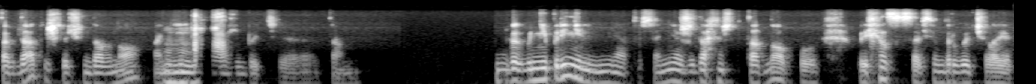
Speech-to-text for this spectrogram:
тогда, то есть очень давно, они, угу. может быть, э, там ну, как бы не приняли меня, то есть они ожидали что-то одно, а появился совсем другой человек.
